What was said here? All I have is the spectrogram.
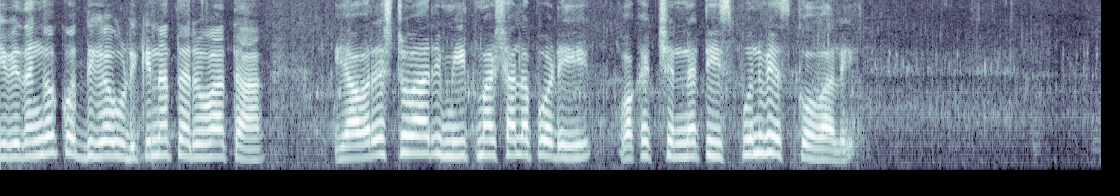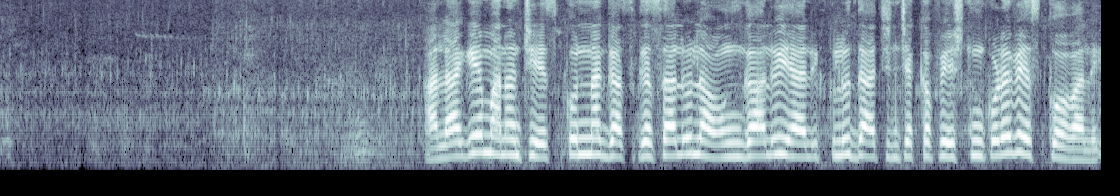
ఈ విధంగా కొద్దిగా ఉడికిన తరువాత ఎవరెస్ట్ వారి మీట్ మసాలా పొడి ఒక చిన్న టీ స్పూన్ వేసుకోవాలి. అలాగే మనం చేసుకున్న గసగసాలు లవంగాలు యాలకులు దాచిన చెక్క పేస్ట్ని కూడా వేసుకోవాలి.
